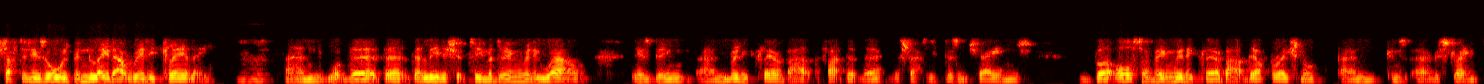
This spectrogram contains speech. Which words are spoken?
strategy has always been laid out really clearly. Mm-hmm. And what the, the, the, leadership team are doing really well is being um, really clear about the fact that the, the strategy doesn't change, but also being really clear about the operational um, uh, restraints.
